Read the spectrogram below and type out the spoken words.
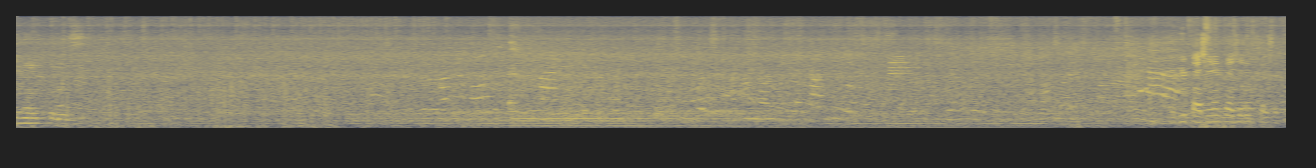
অনুরোধ করা হয়েছে। দেখি পাশানো পাশানো পাশানো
